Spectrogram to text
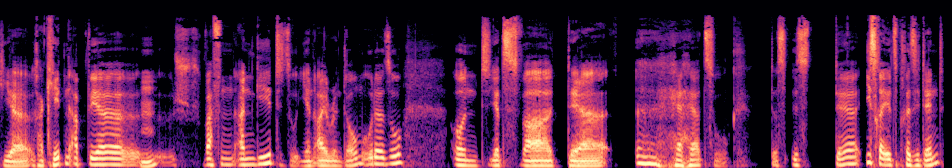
hier Raketenabwehrwaffen mhm. angeht, so ihren Iron Dome oder so. Und jetzt war der äh, Herr Herzog, das ist der Israels Präsident,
